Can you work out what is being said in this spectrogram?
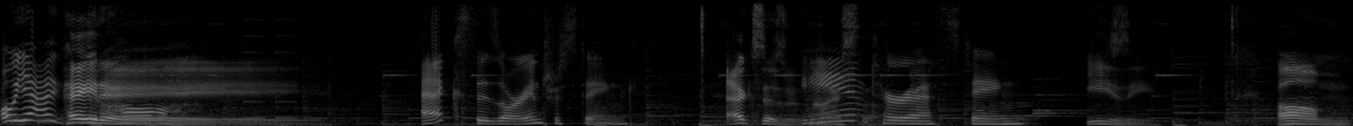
Oh yeah. I- Payday. Oh, X's are interesting. X's is nice though. Interesting. Easy. Um,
